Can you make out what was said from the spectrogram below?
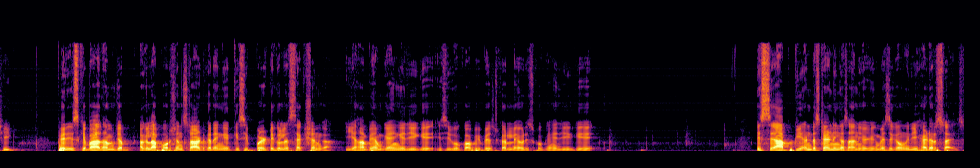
ठीक? फिर इसके बाद हम जब अगला पोर्शन स्टार्ट करेंगे किसी पर्टिकुलर सेक्शन का, यहाँ पे हम कहेंगे जी कि इसी को कॉपी पेस्ट कर लें और इसको कहें जी कि इससे आपकी अंडरस्टैंडिंग आसानी हो जाएगी। मैं इसे कहूँगा जी हेडर स्टाइल्स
